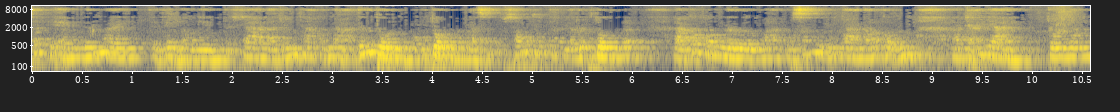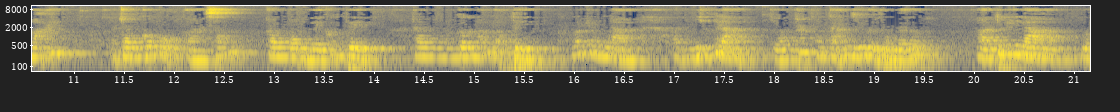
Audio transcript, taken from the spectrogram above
chắc chị em đến đây thì theo Hồng nhìn ra là chúng ta cũng là tứ tuần ngũ tuần hoặc là sáu tuần là lục tuần đó. Là có con đường mà cuộc sống của chúng ta nó cũng à, trải dài trôi năm mãi trong có cuộc à, sống trong một nghề công việc trong cơn bão động tiền nói chung là à, nhất là giữa rất thông cảm giữa người phụ nữ. À, tuy là nụ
